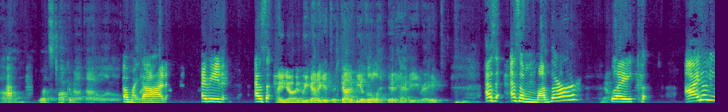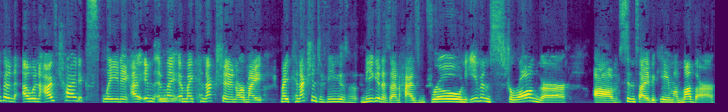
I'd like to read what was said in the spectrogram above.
Um, let's talk about that a little. Oh my god! I mean, as I know we got to get it's got to be a little bit heavy, right? As as a mother, yeah. like I don't even when I've tried explaining I in, in my in my connection or my my connection to veganism, veganism has grown even stronger um, since I became a mother.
